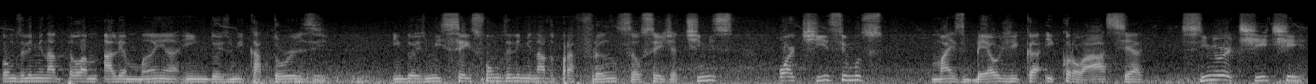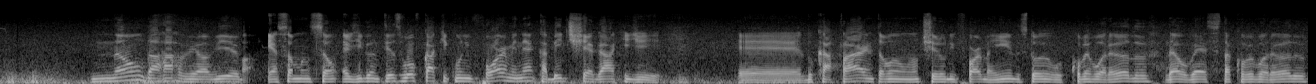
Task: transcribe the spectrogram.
Fomos eliminados pela Alemanha em 2014. Em 2006 fomos eliminados para a França, ou seja, times fortíssimos, mas Bélgica e Croácia. Senhor Tite não dá, meu amigo. Essa mansão é gigantesca. Vou ficar aqui com o uniforme, né? Acabei de chegar aqui de... É, do Qatar, então não tirei o uniforme ainda. Estou comemorando, né? O Messi está comemorando.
